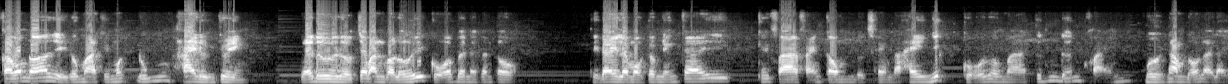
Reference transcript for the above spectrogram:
pha bóng đó thì Roma chỉ mất đúng hai đường truyền để đưa được trái banh vào lưới của Benevento. Thì đây là một trong những cái cái pha phản công được xem là hay nhất của Roma tính đến khoảng 10 năm đổ lại đây.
